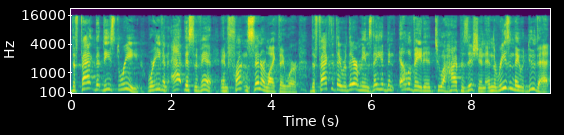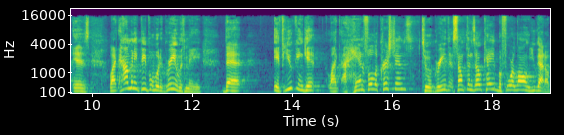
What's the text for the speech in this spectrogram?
the fact that these three were even at this event and front and center like they were, the fact that they were there means they had been elevated to a high position. And the reason they would do that is like, how many people would agree with me that if you can get like a handful of Christians to agree that something's okay, before long, you got a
